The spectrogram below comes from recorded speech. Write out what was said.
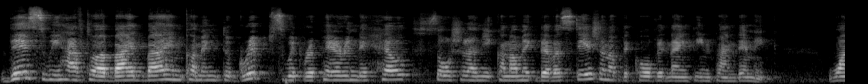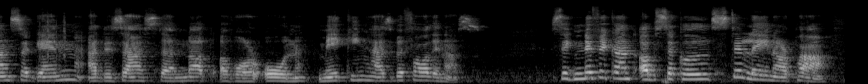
This we have to abide by in coming to grips with repairing the health, social, and economic devastation of the COVID 19 pandemic. Once again, a disaster not of our own making has befallen us. Significant obstacles still lay in our path.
